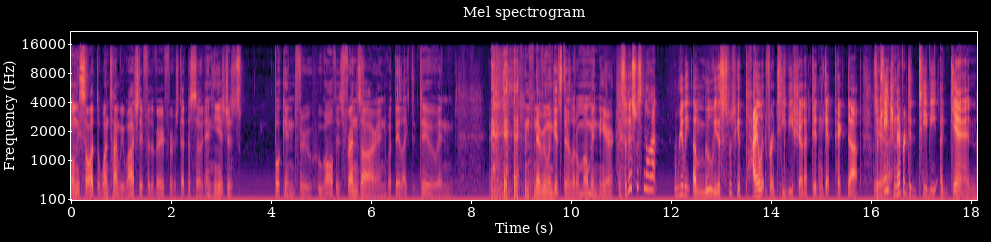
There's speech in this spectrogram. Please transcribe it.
only saw it the one time we watched it for the very first episode, and he is just booking through who all of his friends are and what they like to do, and, and everyone gets their little moment here. Yeah, so this was not really a movie. This was supposed to be a pilot for a TV show that didn't get picked up. So Yeah. Cage never did TV again,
